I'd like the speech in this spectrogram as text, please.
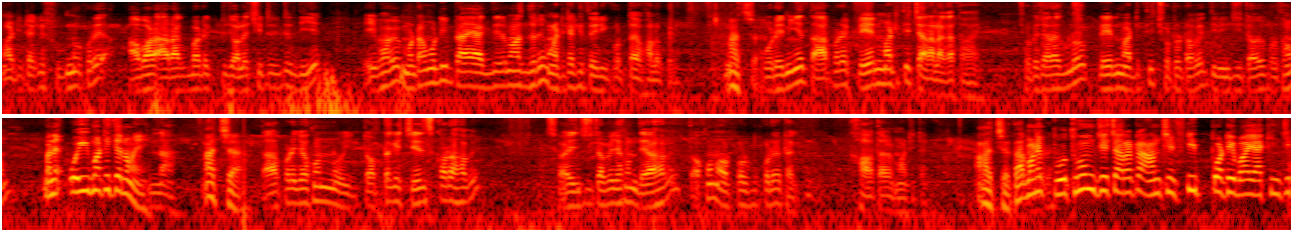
মাটিটাকে শুকনো করে আবার আর একবার একটু জলে ছিটে ছিটে দিয়ে এইভাবে মোটামুটি প্রায় এক দেড় মাস ধরে মাটিটাকে তৈরি করতে হয় ভালো করে। আচ্ছা। করে নিয়ে তারপরে প্লেন মাটিতে চারা লাগাতে হয়। ছোটো চারাগুলো প্লেন মাটিতে ছোটো টবে তিন ইঞ্চি টবে প্রথম। মানে ওই মাটিতে নয়? না। আচ্ছা। তারপরে যখন ওই টবটাকে চেঞ্জ করা হবে ছয় ইঞ্চি টবে যখন দেওয়া হবে তখন অল্প অল্প করে ওটাকে খাওয়াতে হবে মাটিটাকে। আচ্ছা তার মানে প্রথম যে চারাটা আনছেন টিপ পটে বা এক ইঞ্চি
